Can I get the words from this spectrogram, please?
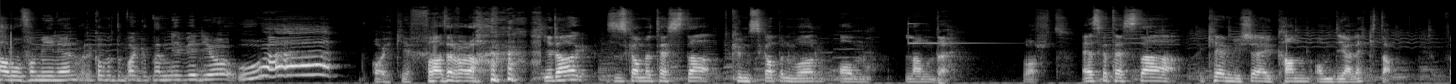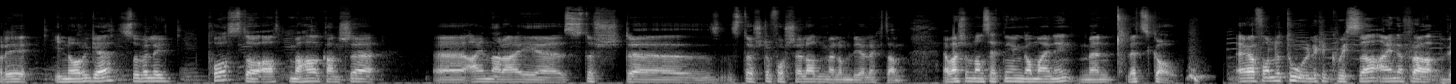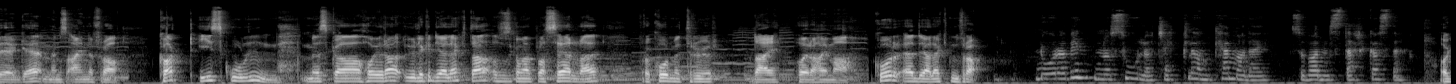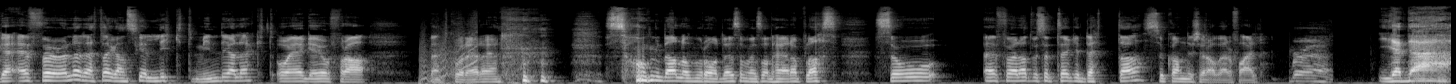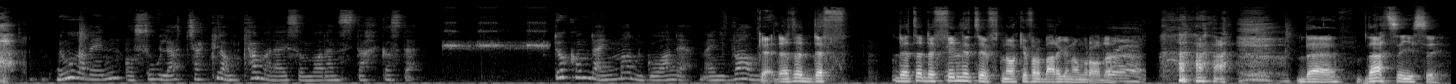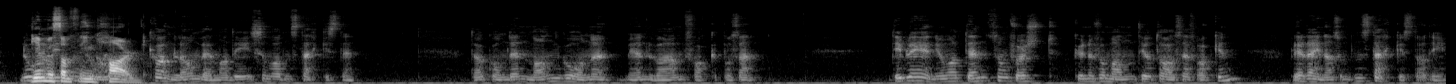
Hallo, familien. Velkommen tilbake til en ny video. What? Oi, hva fader var det. I dag så skal vi teste kunnskapen vår om landet vårt. Jeg skal teste hvor mye jeg kan om dialekter. Fordi i Norge så vil jeg påstå at vi har kanskje eh, en av de eh, største, største forskjellene mellom dialektene. Jeg vet ikke om den setningen ga mening, men let's go. Jeg har funnet to ulike quizer. En er fra VG, mens en er fra Kart i skolen. Vi skal høre ulike dialekter, og så skal vi plassere dem fra hvor vi tror de hører hjemme. Hvor er dialekten fra? Nordavinden og sola kjekla om hvem av dem som var den sterkeste. Ok, Jeg føler dette er ganske likt min dialekt, og jeg er jo fra Vent, hvor er det igjen? Sogndal-området, som er sånn her en plass. Så jeg føler at hvis jeg tar dette, så kan det ikke være feil. Ja da! Nordavinden og sola kjekla om hvem av de som var den sterkeste. Da kom det en mann gående med en varm okay, dette er, def dette er definitivt noe fra Bergen-området. Det- That's easy. Give me something hard. Krangla om hvem av de som var den sterkeste. Da kom det en mann gående med en varm frakke på seg. De ble enige om at den som først kunne få mannen til å ta av seg frakken, ble regna som den sterkeste av de.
